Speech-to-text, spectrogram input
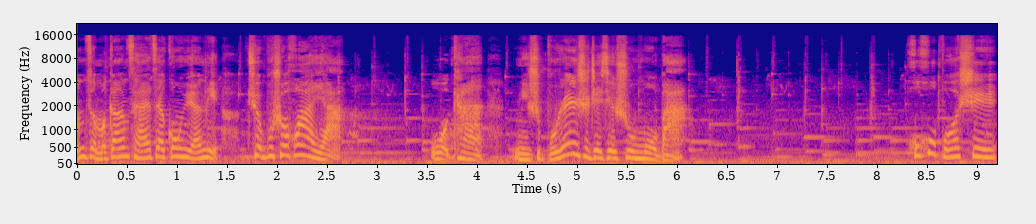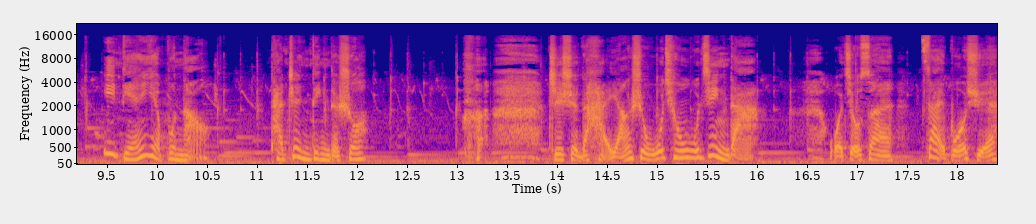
你怎么刚才在公园里却不说话呀？我看你是不认识这些树木吧？糊糊博士一点也不恼，他镇定地说：“知识的海洋是无穷无尽的，我就算再博学，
